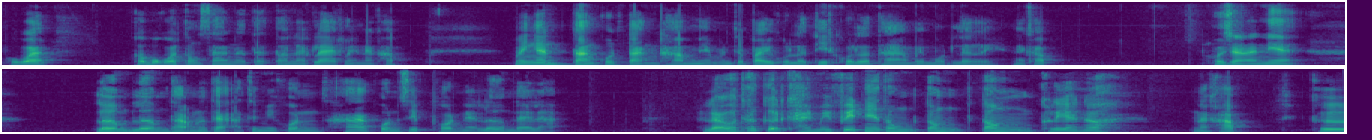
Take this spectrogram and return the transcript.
เพราะว่าเขาบอกว่าต้องสร้างตั้งแต่ตอนแรก ๆ เลยนะครับ ไม่งั้นต่างคนต่างทำเนี่ยมันจะไปคนละทิศคนละทางไปหมดเลยนะครับ เพราะฉะนั้นเนี่ยเริ่มเริ่มทำตั้งแต่อาจจะมีคน 5 คน 10 คนเนี่ยเริ่มได้แล้ว แล้วถ้าเกิดใครไม่ฟิตเนี่ยต้องต้องต้องเคลียร์เนาะนะครับ คือ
